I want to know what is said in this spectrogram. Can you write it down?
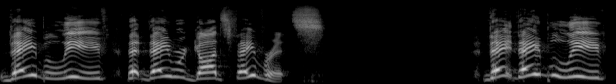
They believed that they were God's favorites. They, they believed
